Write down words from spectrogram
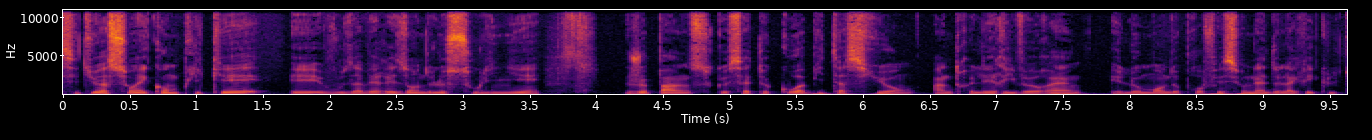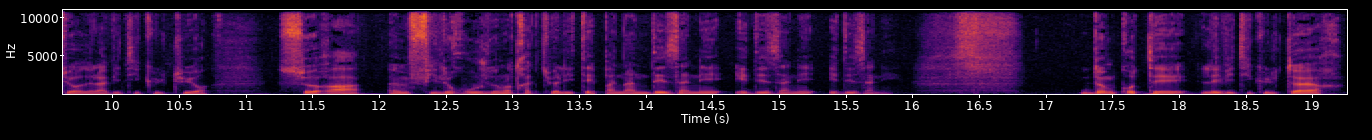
situation est compliquée et vous avez raison de le souligner. je pense que cette cohabitation entre les riverains et le monde professionnel de l'agriculture et de la viticulture sera un fil rouge de notre actualité pendant des années et des années et des années. D'un côté, les viticulteurs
